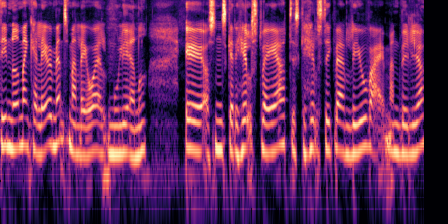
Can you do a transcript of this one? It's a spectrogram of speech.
det er noget, man kan lave, mens man laver alt muligt andet. Øh, og sådan skal det helst være. Det skal helst ikke være en levevej, man vælger.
